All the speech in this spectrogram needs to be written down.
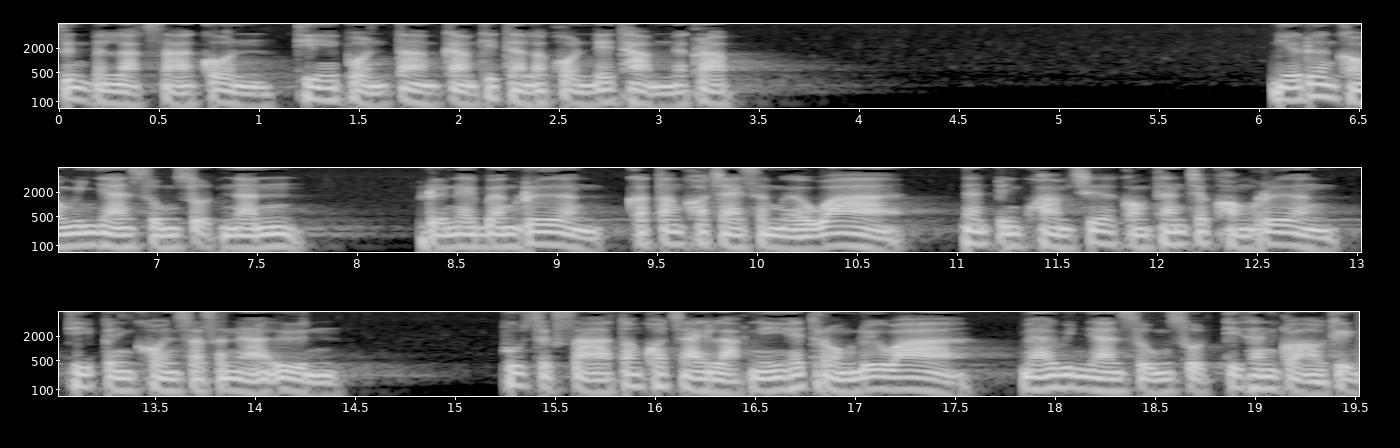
ซึ่งเป็นหลักสากลที่ให้ผลตามกรรมที่แต่ละคนได้ทำนะครับ ในเรื่องของวิญญาณสูงสุดนั้น หรือในบางเรื่องก็ต้องเข้าใจเสมอว่า นั่นเป็นความเชื่อของท่านเจ้าของเรื่องที่เป็นคนศาสนาอื่น ผู้ศึกษาต้องเข้าใจหลักนี้ให้ตรงด้วยว่า แม้วิญญาณสูงสุดที่ท่านกล่าวถึง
